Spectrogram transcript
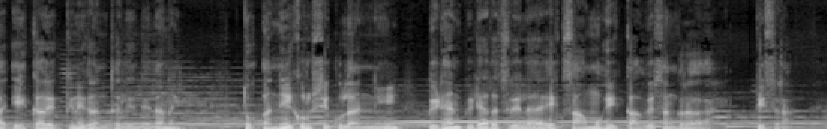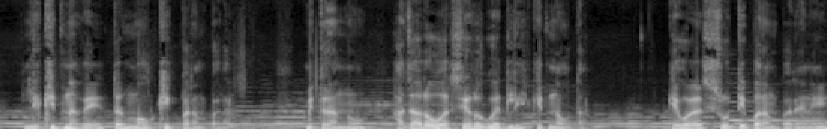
हा एका व्यक्तीने ग्रंथ लिहिलेला नाही. तो अनेक ऋषिकुलांनी पिढ्यानपिढ्या रचलेला एक सामूहिक काव्यसंग्रह आहे. तिसरा लिखित नव्हे तर मौखिक परंपरा. मित्रांनो हजारो वर्षे ऋग्वेद लिखित नव्हता. केवळ श्रुती परंपरेने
